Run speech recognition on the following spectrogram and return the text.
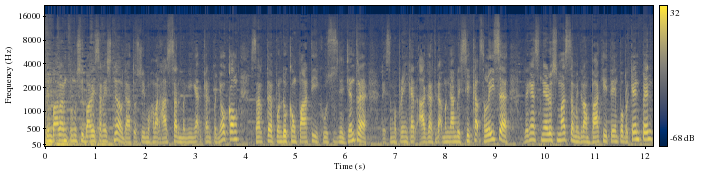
Timbalan Pengurusi Barisan Nasional Datuk Seri Muhammad Hassan mengingatkan penyokong serta pendukung parti khususnya jentera di semua peringkat agar tidak mengambil sikap selesa dengan senario semasa menjelang baki tempoh berkempen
